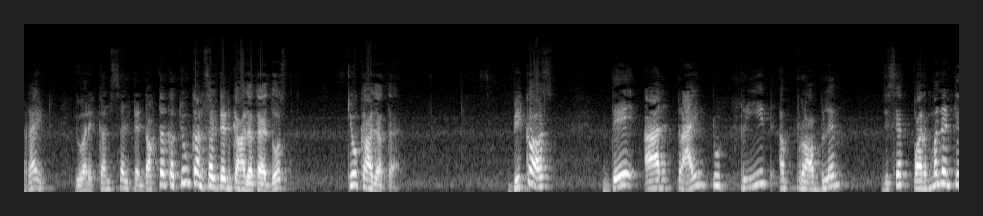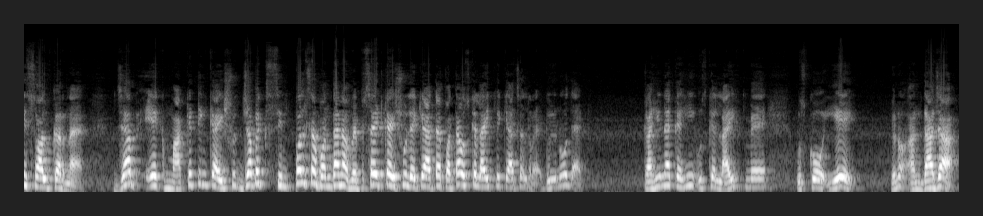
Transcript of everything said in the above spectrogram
right you are a consultant doctor का क्यों कंसल्टेंट कहा जाता है, दोस्त? क्यों कहा जाता है? Because they are trying to treat a problem जिसे परमानेंटली सॉल्व करना है। जब एक मार्केटिंग का इशू जब एक सिंपल सा बंदा ना वेबसाइट का इशू लेके आता है पता है उसके लाइफ में क्या चल रहा है? डू यू नो दैट कहीं ना कहीं उसके लाइफ में उसको ये यू you नो know, अंदाज़ा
